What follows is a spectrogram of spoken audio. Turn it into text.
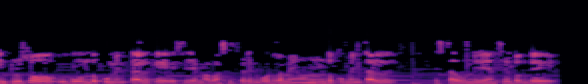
Incluso hubo un documental que se llamaba Super Engordame, un documental estadounidense donde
